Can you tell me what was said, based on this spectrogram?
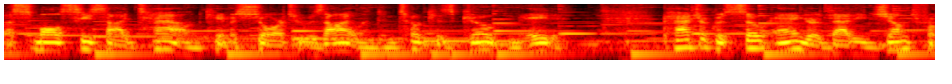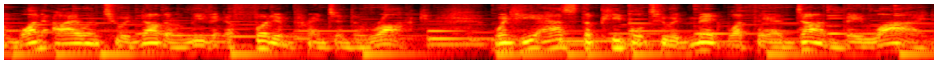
a small seaside town, came ashore to his island and took his goat and ate it. Patrick was so angered that he jumped from one island to another, leaving a foot imprint in the rock. When he asked the people to admit what they had done, they lied,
